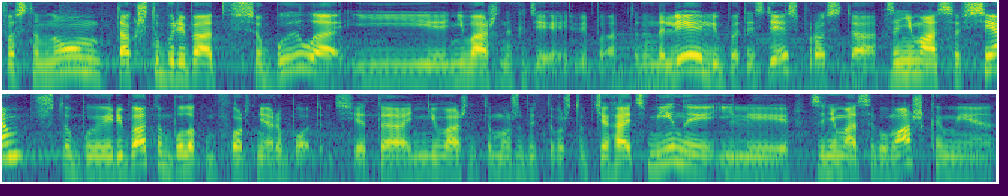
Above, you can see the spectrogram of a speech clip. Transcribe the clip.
в основном так, чтобы ребят все было, и неважно где, либо это на нуле, либо это здесь, просто заниматься всем, чтобы ребятам было комфортнее работать. И это неважно, это может быть того, чтобы тягать мины или заниматься бумажками,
